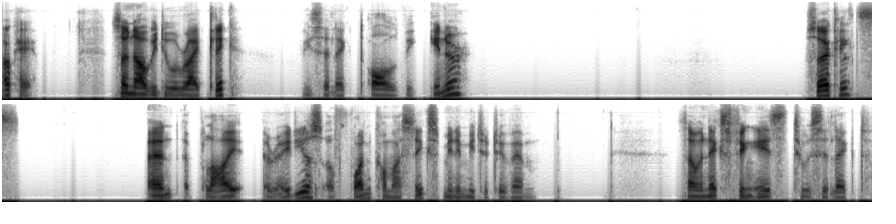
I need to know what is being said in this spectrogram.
Okay, so now we do a right click, we select all the inner circles and apply a radius of 1,6 millimeter to them. So the next thing is to select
